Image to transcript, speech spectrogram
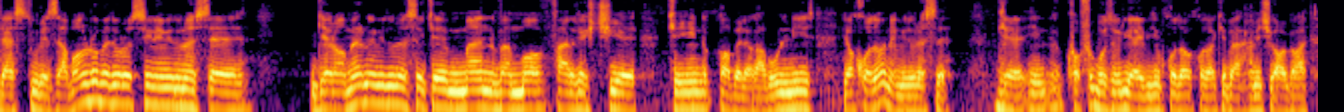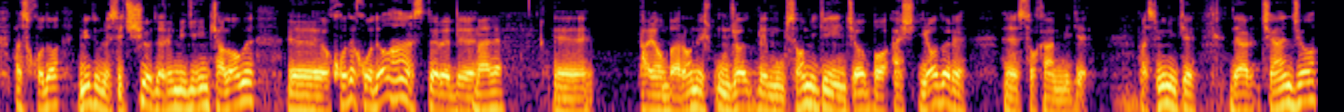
دستور زبان رو به درستی نمی‌دونسته گرامر نمی‌دونسته که من و ما فرقش چیه که این قابل قبول نیست یا خدا نمی‌دونسته که این کفر بزرگی بگیم خدا خدا که بر همه چی آگاه پس خدا می‌دونسته چی رو داره میگه. این کلام خود خدا هست داره به بله. پیامبرانش. اونجا به موسی میگه اینجا با اشعیا داره سخن میگه. پس می‌بینیم که در چند جا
